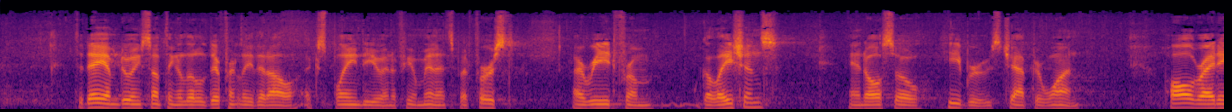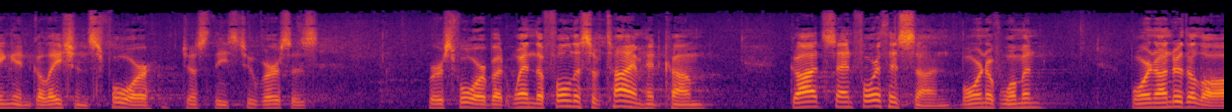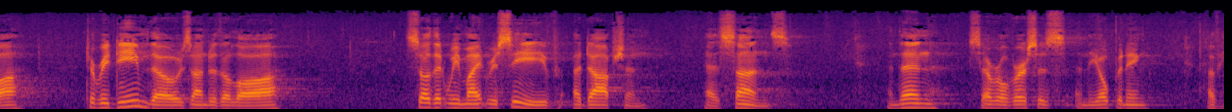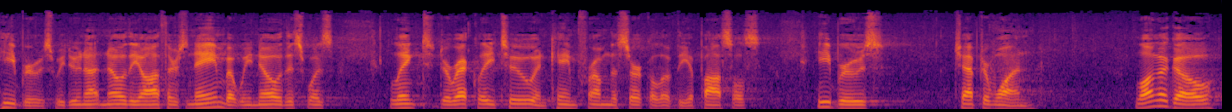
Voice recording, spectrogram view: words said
Today I'm doing something a little differently that I'll explain to you in a few minutes, but first I read from Galatians and also Hebrews chapter 1. Paul writing in Galatians 4, just these two verses. Verse 4 But when the fullness of time had come, God sent forth his Son, born of woman born under the law, to redeem those under the law, so that we might receive adoption as sons. And then several verses in the opening of Hebrews. We do not know the author's name, but we know this was linked directly to and came from the circle of the apostles. Hebrews chapter 1. Long ago,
